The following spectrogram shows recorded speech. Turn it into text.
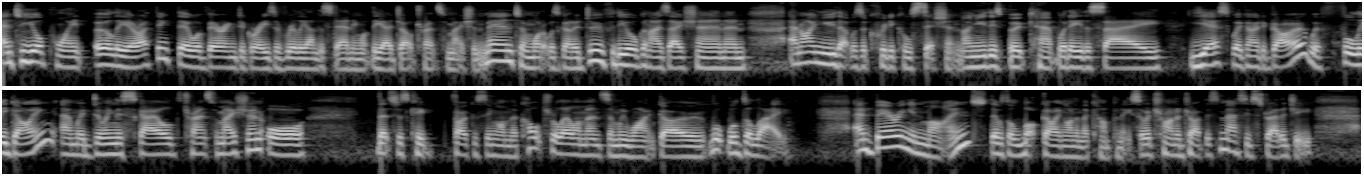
And to your point earlier, I think there were varying degrees of really understanding what the agile transformation meant and what it was going to do for the organisation. And, and I knew that was a critical session. I knew this boot camp would either say, yes, we're going to go, we're fully going, and we're doing this scaled transformation, or let's just keep focusing on the cultural elements and we won't go, we'll, we'll delay. And bearing in mind, there was a lot going on in the company. So we're trying to drive this massive strategy.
